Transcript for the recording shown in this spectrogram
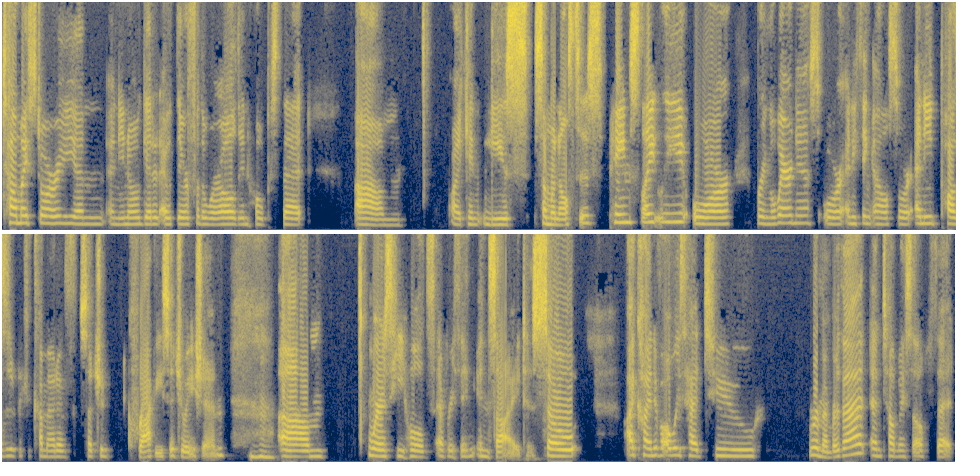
tell my story and and you know get it out there for the world in hopes that um, I can ease someone else's pain slightly or bring awareness or anything else or any positive that could come out of such a crappy situation. Mm-hmm. Um, whereas he holds everything inside. So I kind of always had to remember that and tell myself that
